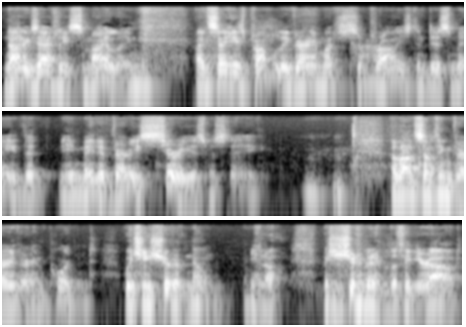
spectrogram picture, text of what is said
not exactly smiling. I'd say he's probably very much surprised and dismayed that he made a very serious mistake mm-hmm. about something very, very important, which he should have known, you know, which he should have been able to figure out.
